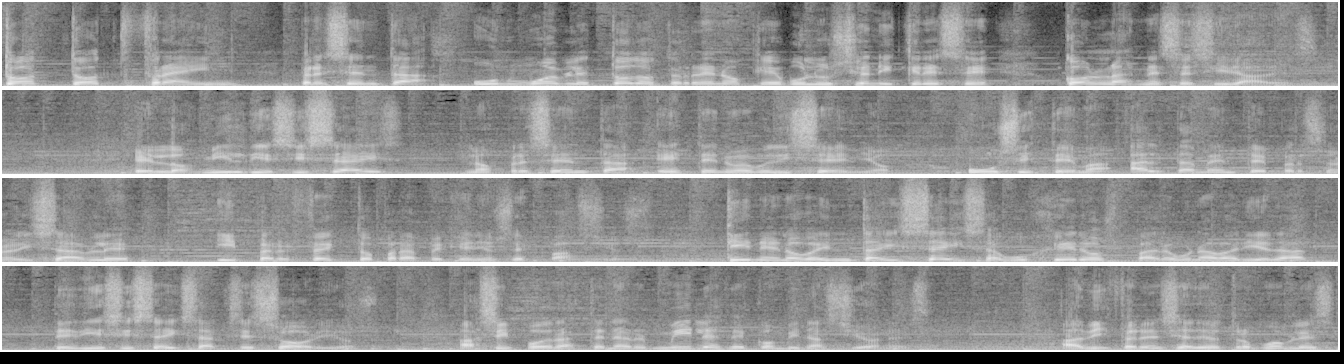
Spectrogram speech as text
Dot Dot Frame presenta un mueble todoterreno que evoluciona y crece con las necesidades. El 2016 nos presenta este nuevo diseño, un sistema altamente personalizable y perfecto para pequeños espacios. Tiene 96 agujeros para una variedad de 16 accesorios. Así podrás tener miles de combinaciones. A diferencia de otros muebles,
